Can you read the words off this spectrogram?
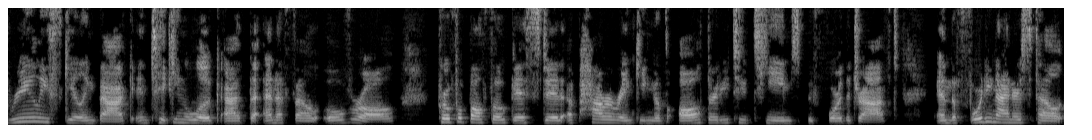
really scaling back and taking a look at the NFL overall, Pro Football Focus did a power ranking of all 32 teams before the draft and the 49ers fell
